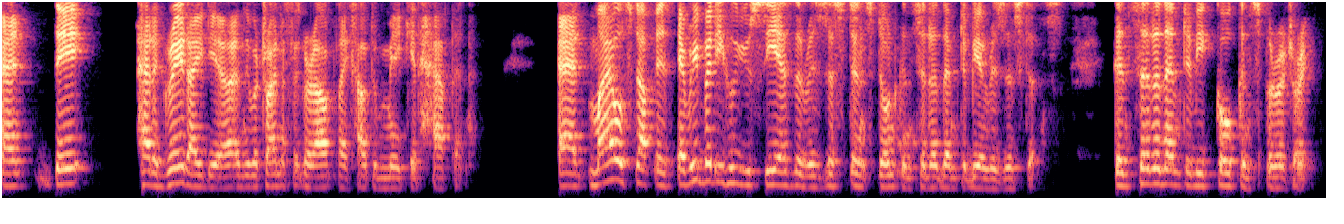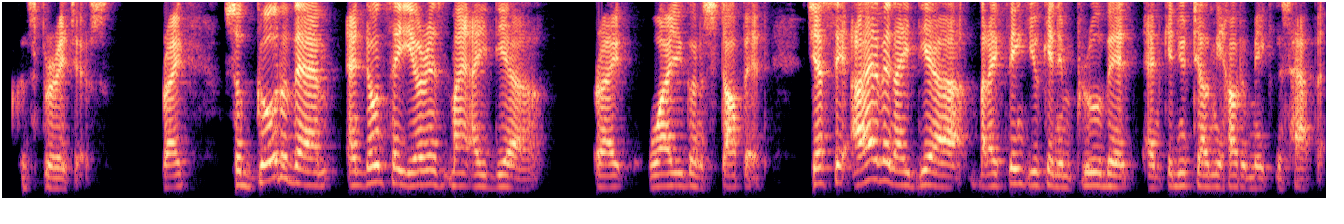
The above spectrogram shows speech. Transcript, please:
and they had a great idea, and they were trying to figure out like how to make it happen. And my old stuff is everybody who you see as the resistance, don't consider them to be a resistance. Consider them to be co-conspirators, right? So go to them and don't say, here is my idea, right? Why are you going to stop it? Just say, I have an idea, but I think you can improve it. And can you tell me how to make this happen?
